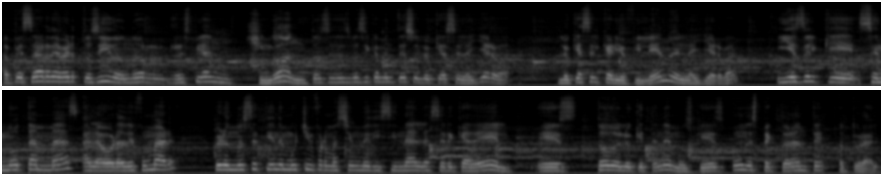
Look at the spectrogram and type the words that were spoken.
A pesar de haber tosido, ¿no? Respiran chingón. Entonces es básicamente eso lo que hace la hierba. Lo que hace el cariofileno en la hierba. Y es el que se nota más a la hora de fumar pero no se tiene mucha información medicinal acerca de él. Es todo lo que tenemos, que es un expectorante natural.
